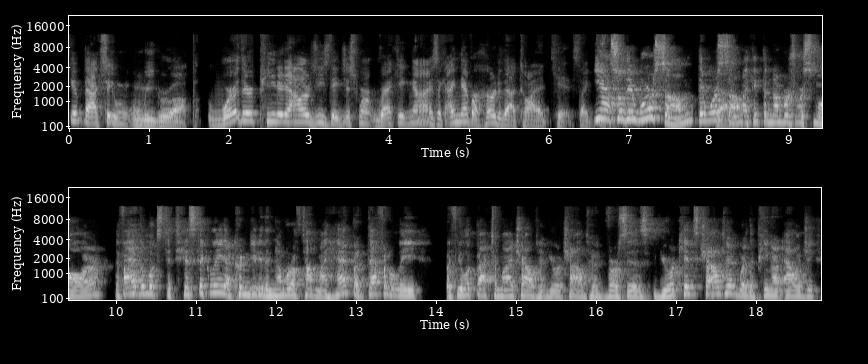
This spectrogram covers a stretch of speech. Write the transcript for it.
Get back, say when we grew up, were there peanut allergies? They just weren't recognized. Like I never heard of that till I had kids. Like yeah, so there were some. There were yeah. some. I think the numbers were smaller. If I had to look statistically, I couldn't give you the number off the top of my head, but definitely if you look back to my childhood, your childhood versus your kids' childhood, where the peanut allergy,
